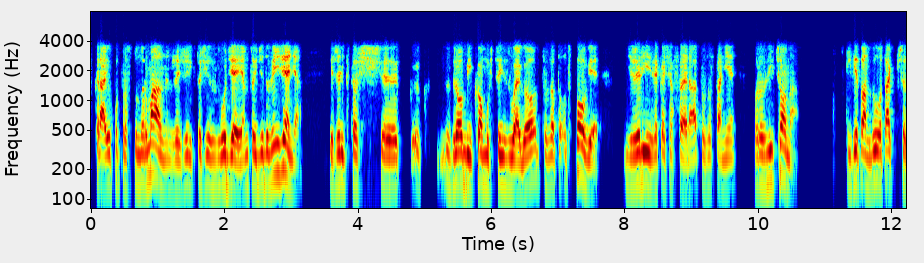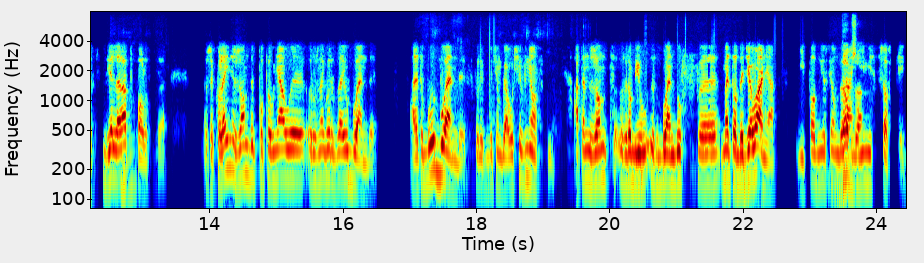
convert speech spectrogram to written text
w kraju po prostu normalnym, że jeżeli ktoś jest złodziejem, to idzie do więzienia. Jeżeli ktoś e, zrobi komuś coś złego, to za to odpowie. Jeżeli jest jakaś afera, to zostanie rozliczona. I wie pan, było tak przez wiele lat w mhm. Polsce, że kolejne rządy popełniały różnego rodzaju błędy, ale to były błędy, z których wyciągało się wnioski. A ten rząd zrobił z błędów e, metodę działania i podniósł ją do Dobrze. rangi mistrzowskiej.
